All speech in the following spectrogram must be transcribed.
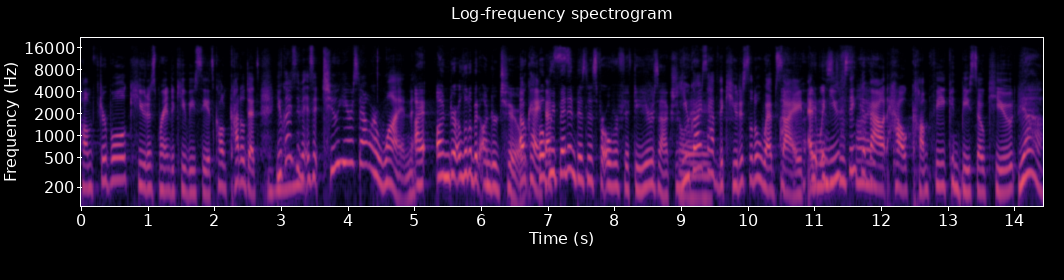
comfortable, cutest brand of QVC. It's called Cuddl Duds. You guys, have, mm-hmm. is it two years now or one? I under a little bit under two. Okay, but we've been in business for over 50 years, actually. You guys have the cutest little website, and when you think like- about how comfy can be so cute, Yeah.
